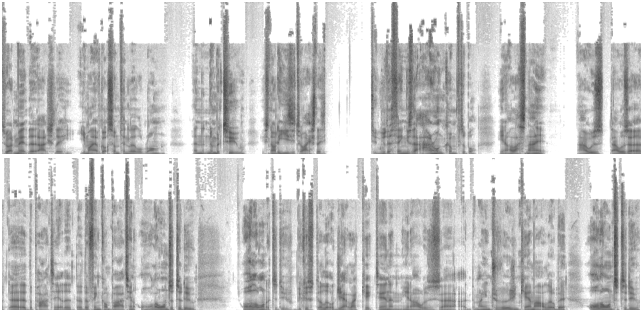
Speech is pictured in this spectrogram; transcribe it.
to admit that actually you might have got something a little wrong. And number two, it's not easy to actually do the things that are uncomfortable. You know, last night I was I was at, at the party, at the, the FinCon party, and all I wanted to do, all I wanted to do, because a little jet lag kicked in, and you know I was uh, my introversion came out a little bit. All I wanted to do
